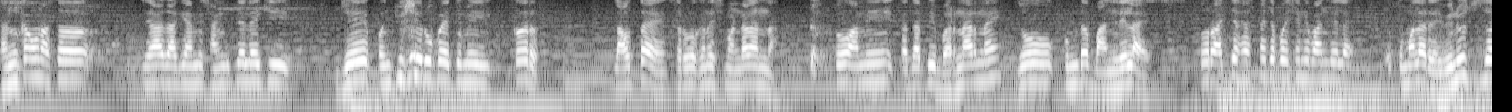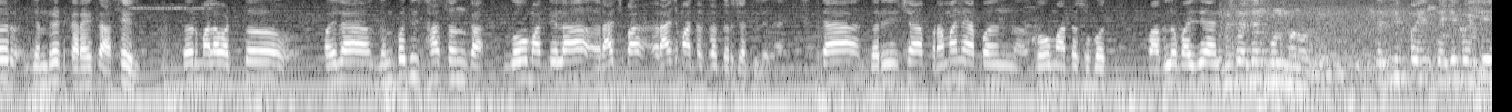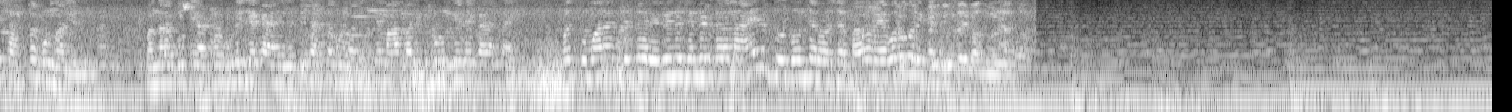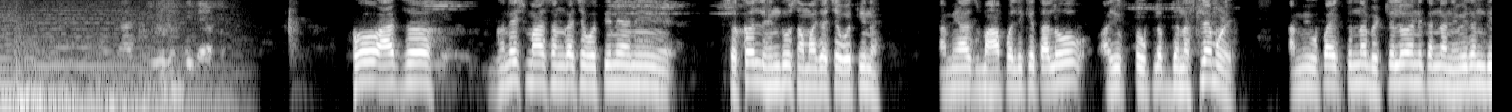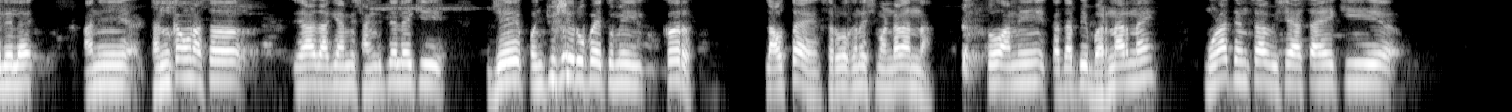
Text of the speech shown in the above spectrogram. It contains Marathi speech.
ठणकावून असं या जागी आम्ही सांगितलेलं आहे की जे पंचवीसशे रुपये तुम्ही कर लावताय सर्व गणेश मंडळांना तो आम्ही कदापि भरणार नाही. जो कुंड बांधलेला आहे तो राज्य शासनाच्या पैशाने बांधलेला आहे. तुम्हाला रेव्हेन्यूज जर जनरेट करायचा असेल तर मला वाटतं पहिला गणपतीच हा सण का? गोमातेला राजपा राजमाताचा दर्जा दिलेला आहे. त्या दर्जाच्या प्रमाणे आपण गोमातासोबत वागलं पाहिजे आणि विसर्जन कोण बनवतो त्याचे पै त्याचे पैसे शासनाकडून आलेले. पंधरा कोटी अठरा कोटी जे काय आलेले ते शासनाकडून आले ते महापालिकेकडून गेले काय नाही. पण तुम्हाला त्याचं रेव्हेन्यू जनरेट करायला आहे दोन चार वर्ष बाबा हे बरोबर आहे का? सही बात बोल रहे हैं हो आज गणेश महासंघाच्या वतीने आणि सकल हिंदू समाजाच्या वतीनं आम्ही आज महापालिकेत आलो. आयुक्त उपलब्ध नसल्यामुळे आम्ही उपायुक्तांना भेटलेलो आहे आणि त्यांना निवेदन दिलेलं आहे. आणि ठणकावून असं या जागी आम्ही सांगितलेलं आहे की जे पंचवीसशे रुपये तुम्ही कर लावताय सर्व गणेश मंडळांना तो आम्ही कदापि भरणार नाही. मुळात त्यांचा विषय असा आहे की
